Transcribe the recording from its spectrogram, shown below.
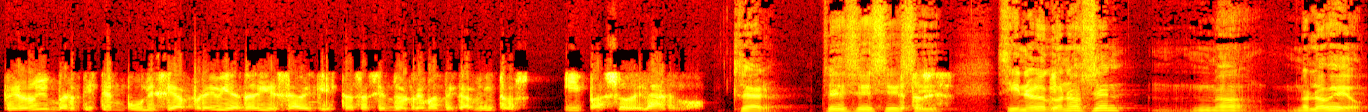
pero no invertiste en publicidad previa, nadie sabe que estás haciendo el remate, Carlitos, y pasó de largo. Claro. Sí, sí, sí, Entonces- sí. Si no lo conocen, no, no lo veo.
